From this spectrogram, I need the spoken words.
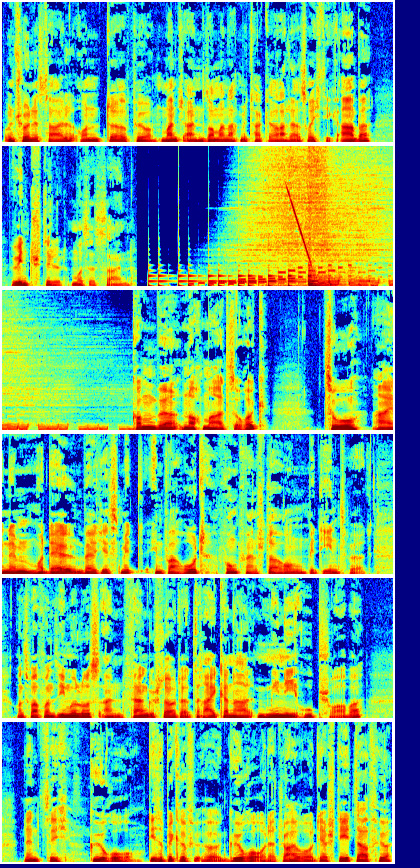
Und schönes Teil und äh, für manch einen Sommernachmittag gerade als richtig. Aber windstill muss es sein. Kommen wir nochmal zurück zu einem Modell, welches mit Infrarot-Funkfernsteuerung bedient wird. Und zwar von Simulus, ein ferngesteuerter Dreikanal-Mini-Hubschrauber, nennt sich Gyro. Dieser Begriff äh, Gyro oder Gyro, der steht dafür,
